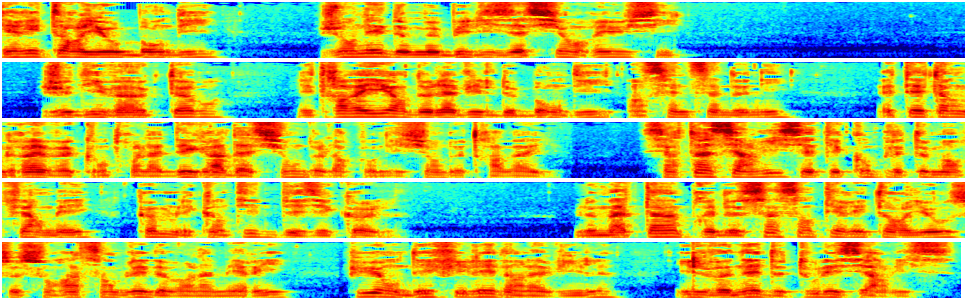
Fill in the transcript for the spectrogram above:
Territoriaux Bondy, journée de mobilisation réussie. Jeudi 20 octobre, les travailleurs de la ville de Bondy, en Seine-Saint-Denis, étaient en grève contre la dégradation de leurs conditions de travail. Certains services étaient complètement fermés, comme les cantines des écoles. Le matin, près de 500 territoriaux se sont rassemblés devant la mairie, puis ont défilé dans la ville. Ils venaient de tous les services.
